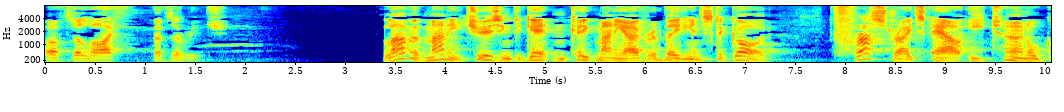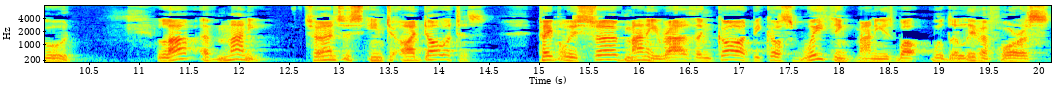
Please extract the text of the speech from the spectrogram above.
of the life of the rich. Love of money, choosing to get and keep money over obedience to God, frustrates our eternal good. Love of money turns us into idolaters, people who serve money rather than God because we think money is what will deliver for us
